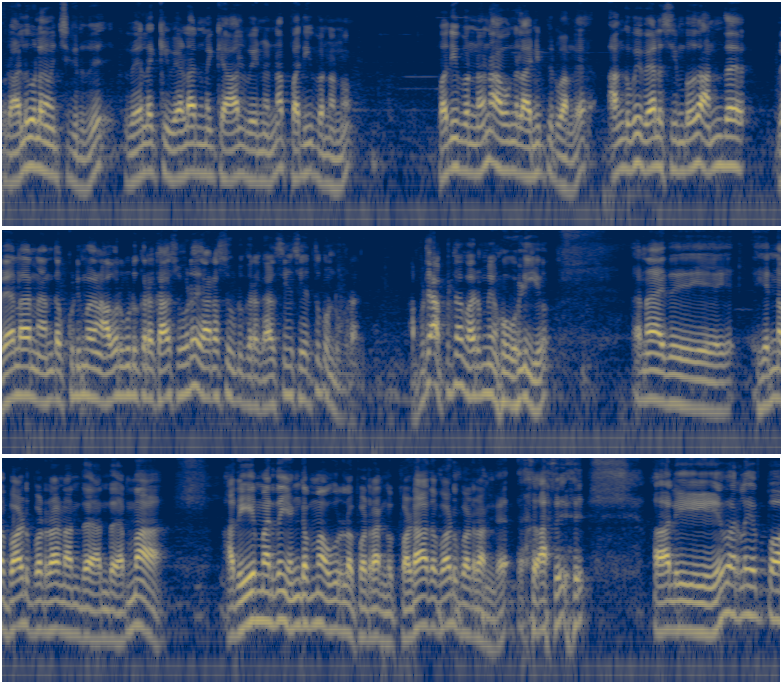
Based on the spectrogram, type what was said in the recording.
ஒரு அலுவலகம் வச்சுக்கிறது. வேலைக்கு வேளாண்மைக்கு ஆள் வேணும்னா பதிவு பண்ணணும். பதிவு பண்ணோன்னா அவங்கள அனுப்பிடுவாங்க. அங்கே போய் வேலை செய்யும்போது அந்த வேளாண் அந்த குடிமகன் அவர் கொடுக்குற காசோட அரசு கொடுக்குற காசையும் சேர்த்து கொண்டு போகிறாங்க அப்படி அப்படி தான் வறுமை ஒழியும். ஆனால் இது என்ன பாடுபடுறான்னு அந்த அந்த அம்மா அதே மாதிரி தான் எங்கள் அம்மா ஊரில் படுறாங்க. படாத பாடுபடுறாங்க. அது ஆளையே வரலையப்பா.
